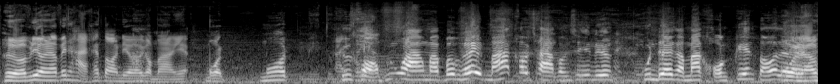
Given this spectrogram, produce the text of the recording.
เผลอแป๊บเดียวนะไปถ่ายแค่ตอนเดียวกลับมาอย่างเงี้ยหมด หมด คือของเพิ่งวางมาปุ๊บเฮ้ยมาร์คเข้าฉากก่อนซีนึงคุณเดินกลับมาของเกลี้ยงโต๊ะเลยหมดครับ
